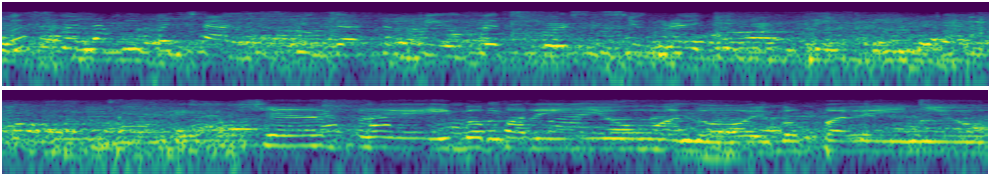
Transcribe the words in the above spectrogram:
Mas malaki ba chances kung sa Film Fest versus yung regular playing? Siyempre, iba pa rin yung ano, iba pa rin yung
